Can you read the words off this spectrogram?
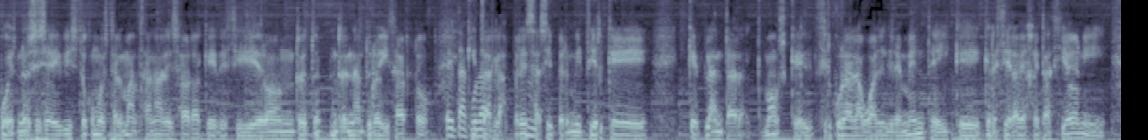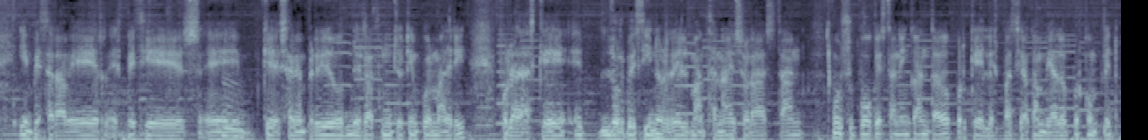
pues no sé si habéis visto cómo está el Manzanares ahora, que decidieron reto- renaturalizarlo, quitar las presas y permitir que, que plantar, vamos, que circulara el agua libremente y que creciera vegetación y, y empezar a ver especies eh, que se habían perdido desde hace mucho tiempo en Madrid. Pues la verdad es que eh, los vecinos del Manzanares ahora están, o supongo que están encantados porque el espacio ha cambiado por completo.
